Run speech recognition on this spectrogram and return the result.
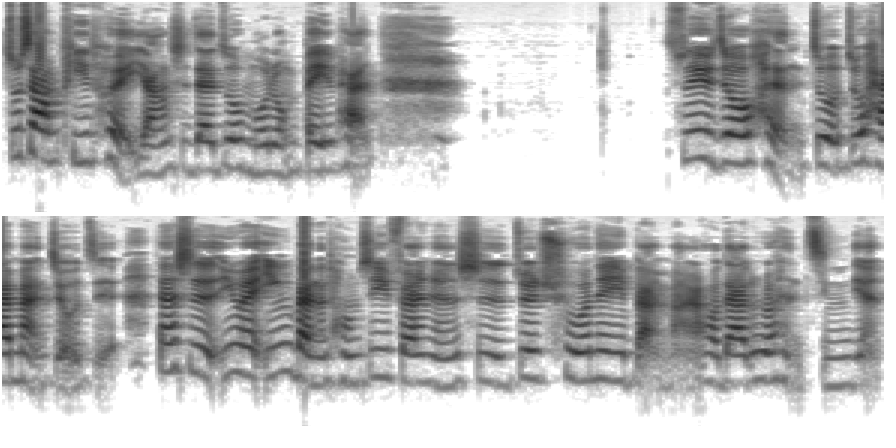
就像劈腿一样，是在做某种背叛，所以就很就就还蛮纠结。但是因为英版的《同济一番人》是最初那一版嘛，然后大家都说很经典，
